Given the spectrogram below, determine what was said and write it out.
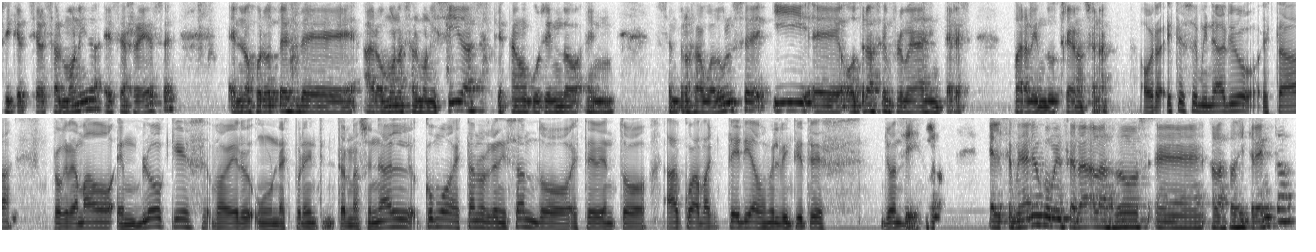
rickettsial salmónida, SRS, en los brotes de aromonas salmonicidas que están ocurriendo en centros de agua dulce y eh, otras enfermedades de interés para la industria nacional. Ahora, este seminario está programado en bloques, va a haber un exponente internacional. ¿Cómo están organizando este evento Aqua Bacteria 2023? Sí, el seminario comenzará a las 2, eh, a las 2 y 30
